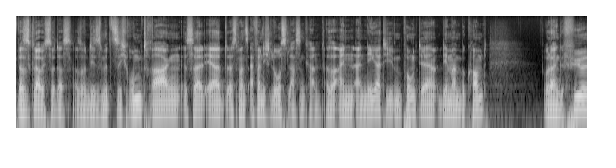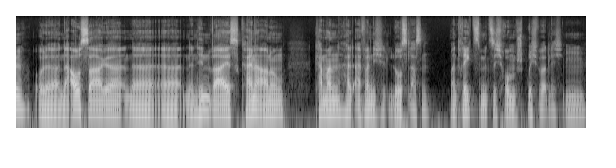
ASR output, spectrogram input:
Das ist, glaube ich, so das. Also dieses mit sich rumtragen ist halt eher, dass man es einfach nicht loslassen kann. Also einen, einen negativen Punkt, der, den man bekommt, oder ein Gefühl oder eine Aussage, eine, äh, einen Hinweis, keine Ahnung, kann man halt einfach nicht loslassen. Man trägt es mit sich rum, sprichwörtlich. Mhm.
